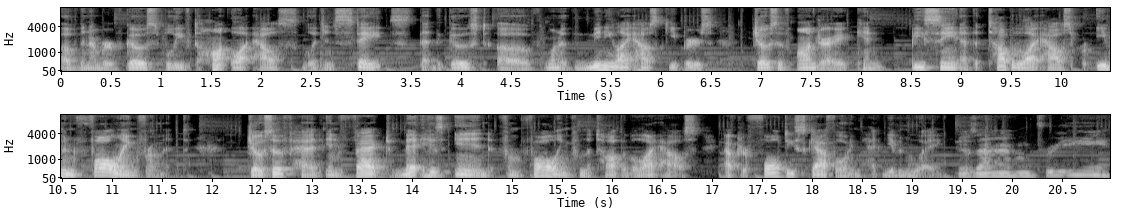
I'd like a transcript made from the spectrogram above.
Of the number of ghosts believed to haunt the lighthouse, legend states that the ghost of one of the many lighthouse keepers, Joseph Andre, can be seen at the top of the lighthouse or even falling from it. Joseph had in fact met his end from falling from the top of the lighthouse after faulty scaffolding had given way. Cause I'm free.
